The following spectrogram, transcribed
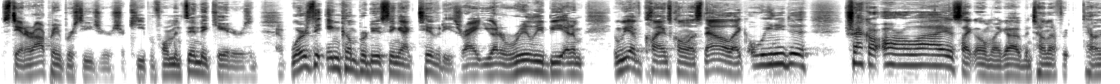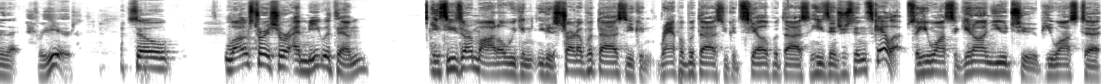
standard operating procedures your key performance indicators and where's the income producing activities right? You got to really be and, and we have clients calling us now like oh we need to track our roi it's like oh my god i've been telling that for telling that for years. So long story short i meet with them he sees our model. We can, you can start up with us. You can ramp up with us. You could scale up with us. And he's interested in scale up. So he wants to get on YouTube. He wants to,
